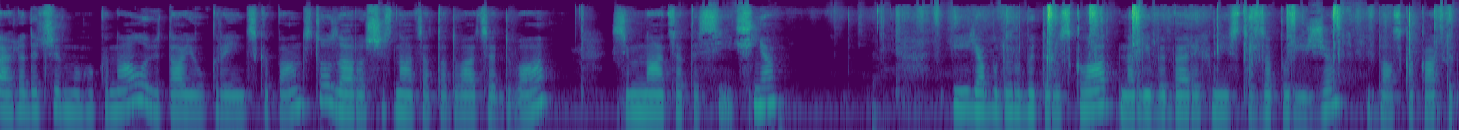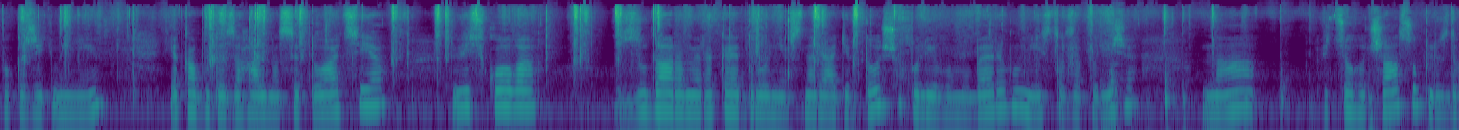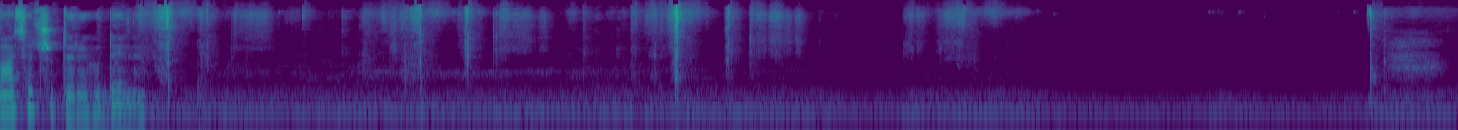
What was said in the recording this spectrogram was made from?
Глядачів мого каналу, вітаю українське панство. Зараз 16.22, 17 січня. І я буду робити розклад на лівий берег міста Запоріжжя. Будь ласка, карти покажіть мені, яка буде загальна ситуація військова з ударами ракет, дронів, снарядів тощо по лівому берегу міста Запоріжжя на від цього часу плюс 24 години.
